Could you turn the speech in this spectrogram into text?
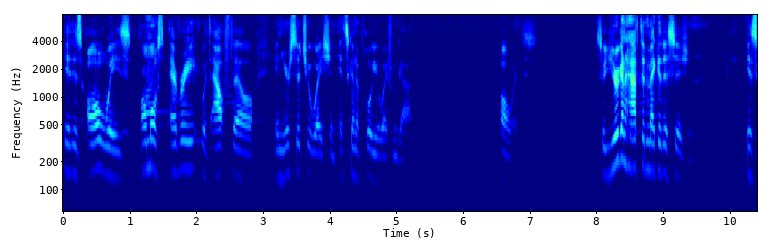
it is always, almost every, without fail, in your situation, it's going to pull you away from God. Always. So you're going to have to make a decision. Is,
